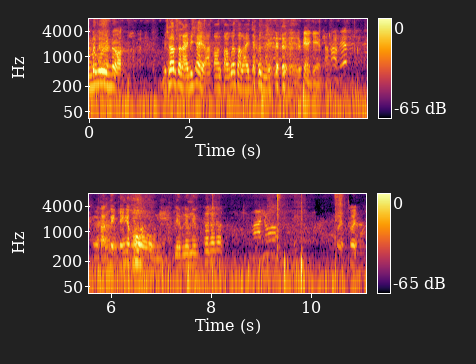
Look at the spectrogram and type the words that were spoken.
นต้องลื่นด้วยเหรอไม่ชอบสไลด์ไม่ใช่เหรอตอนซ้อมก็สไลด์จังเลยๆเปลี่ยนเกมครับตั้งเสียงเก่งเนี่ยโอ้โหลืมลืมลืมโทษโทษโทษ Good.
